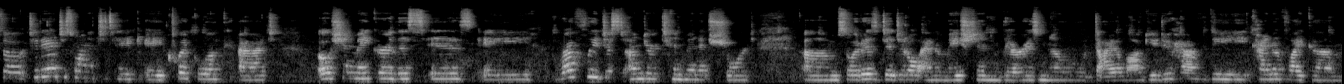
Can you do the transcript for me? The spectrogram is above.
So today I just wanted to take a quick look at Oceanmaker. This is a roughly just under 10 minutes short. Um, so it is digital animation. There is no dialogue. You do have the kind of like um,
